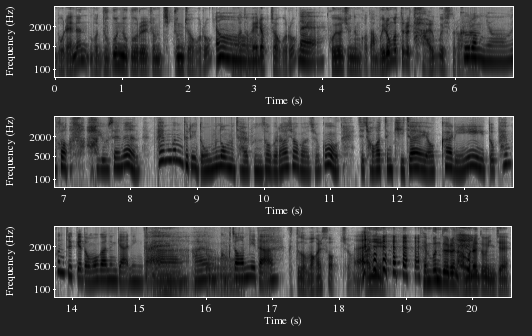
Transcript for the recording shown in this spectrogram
노래는 뭐 누구 누구를 좀 집중적으로 어. 뭔가 더 매력적으로 네. 보여주는 거다. 뭐 이런 것들을 다 알고 계시더라고요. 그럼요. 그래서 아 요새는 팬분들이 너무 너무 잘 분석을 하셔가지고 이제 저 같은 기자의 역할이 또 팬분들께 넘어가는 게 아닌가. 아유 걱정합니다. 그때 넘어갈 수 없죠. 아니 팬분들은 아무래도 이제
